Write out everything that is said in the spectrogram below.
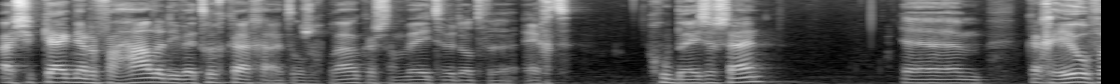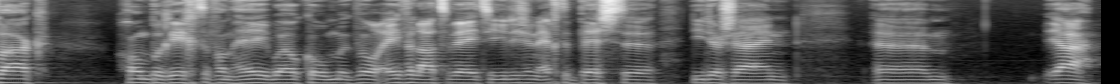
als je kijkt naar de verhalen die wij terugkrijgen uit onze gebruikers, dan weten we dat we echt goed bezig zijn. Ehm, we krijgen heel vaak gewoon berichten van: hey, welkom. Ik wil even laten weten, jullie zijn echt de beste die er zijn. Ehm, ja,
